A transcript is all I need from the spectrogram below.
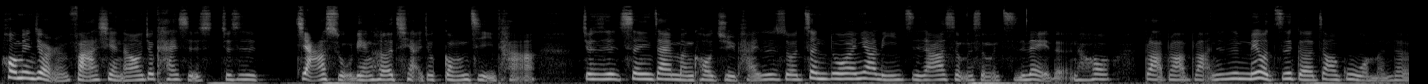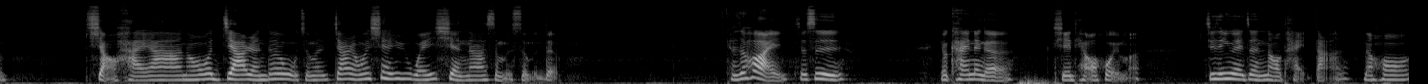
后面就有人发现，然后就开始就是家属联合起来就攻击他，就是甚至在门口举牌，就是说郑多恩要离职啊，什么什么之类的，然后 blah blah blah，就是没有资格照顾我们的小孩啊，然后家人都什么家人会陷于危险啊，什么什么的。可是后来就是有开那个协调会嘛，就是因为真的闹太大了，然后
